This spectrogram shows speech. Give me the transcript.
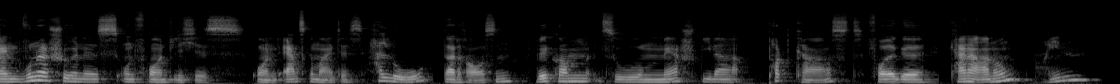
Ein wunderschönes und freundliches und ernst gemeintes Hallo da draußen. Willkommen zu Mehrspieler Podcast, Folge, keine Ahnung, Neun?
